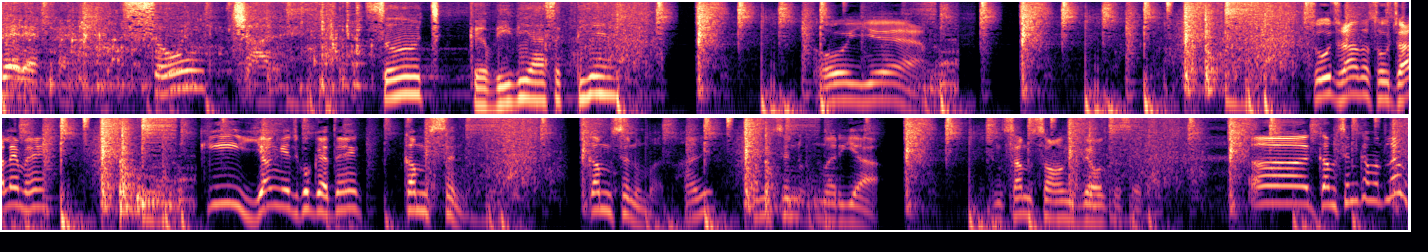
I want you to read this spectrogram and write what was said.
रेड एफएम सोच सोच कभी भी आ सकती है। ओ ये सोच रहा था शौचालय में कि यंग एज को कहते हैं कमसिन कमसिन उम्र। हाँ जी कमसिन उमरिया। In some songs they also say that कमसिन का मतलब?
